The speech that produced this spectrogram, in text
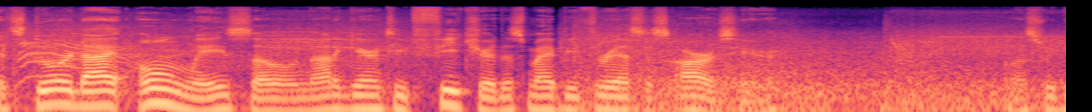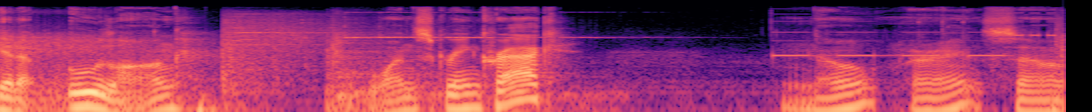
It's do or die only, so not a guaranteed feature. This might be three SSRs here, unless we get a oolong. One screen crack. No. All right, so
